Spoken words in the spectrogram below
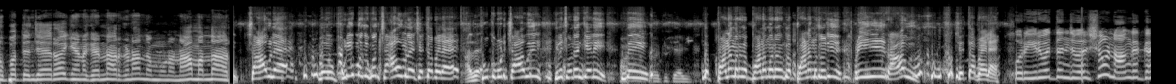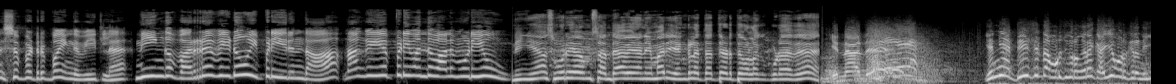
முப்பத்தஞ்சாயிரம் ரூபாய்க்கு எனக்கு என்ன இருக்குன்னா அந்த மூணு நாமம் தான் இருக்கு. சாவுல சாவுல செத்த பேல தூக்கு போட்டு சாவு இல்ல சொல்ல கேளு. இந்த இந்த பணம் இருக்க பணம் இருக்க பணம் சொல்லி அப்படியே ராவு செத்த பேல ஒரு இருபத்தஞ்சு வருஷம் நாங்க கஷ்டப்பட்டிருப்போம் எங்க வீட்ல. நீங்க வர்ற வீடும் இப்படி இருந்தா நாங்க எப்படி வந்து வாழ முடியும்? நீங்க ஏன் சூரிய வம்சம் தேவையான மாதிரி எங்களை தத்தெடுத்து வளர்க்க கூடாது என்னது என்ன டீசெண்டா முடிச்சுக்கிறோங்க கையை முறுக்குற நீ?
